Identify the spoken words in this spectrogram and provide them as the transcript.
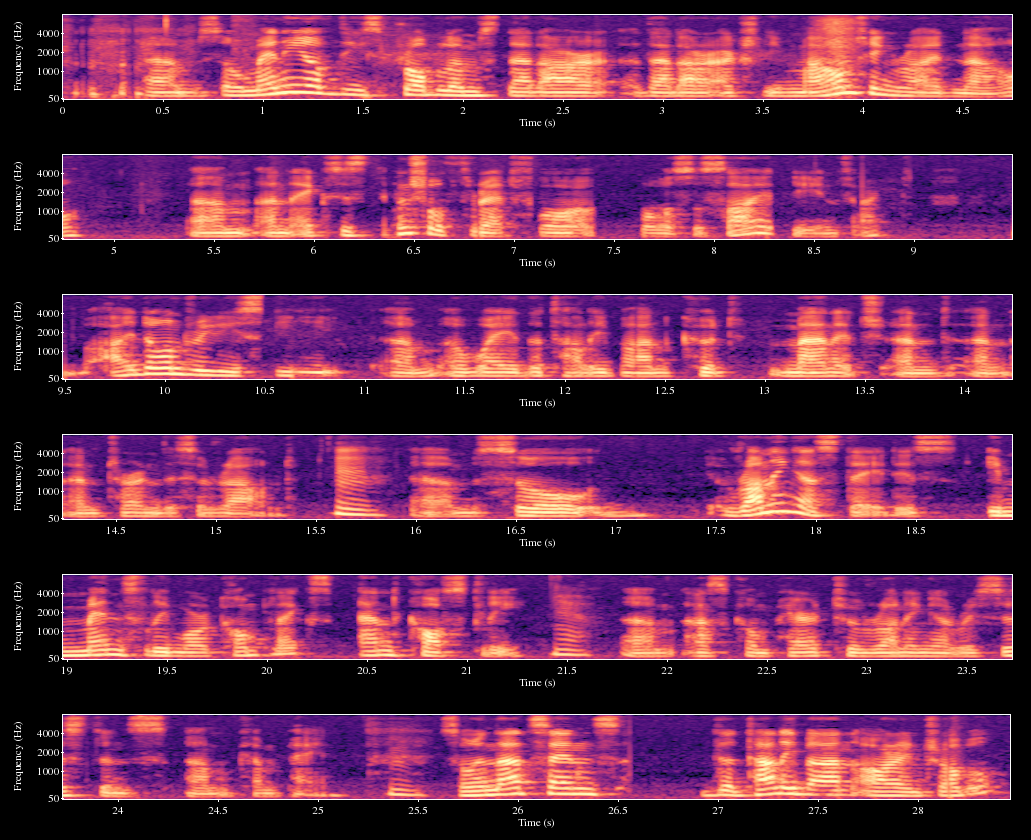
um, so many of these problems that are that are actually mounting right now um, an existential threat for, for society, in fact. I don't really see um, a way the Taliban could manage and, and, and turn this around. Mm. Um, so, running a state is immensely more complex and costly yeah. um, as compared to running a resistance um, campaign. Mm. So, in that sense, the Taliban are in trouble.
